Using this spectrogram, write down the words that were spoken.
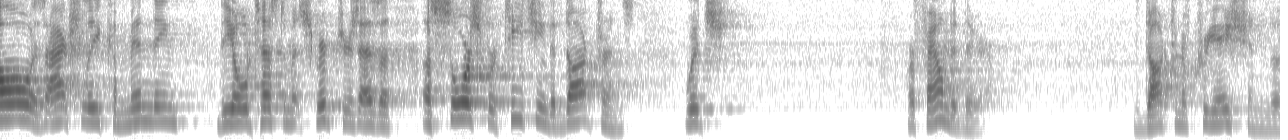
Paul is actually commending the Old Testament scriptures as a, a source for teaching the doctrines which are founded there. The doctrine of creation, the,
